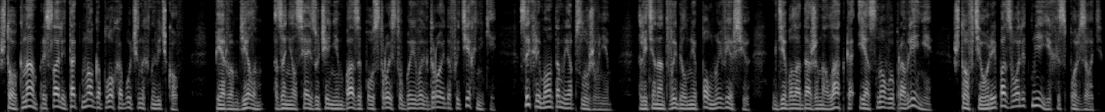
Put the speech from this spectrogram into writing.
что к нам прислали так много плохо обученных новичков. Первым делом занялся изучением базы по устройству боевых дроидов и техники, с их ремонтом и обслуживанием. Лейтенант выбил мне полную версию, где была даже наладка и основы управления, что в теории позволит мне их использовать.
